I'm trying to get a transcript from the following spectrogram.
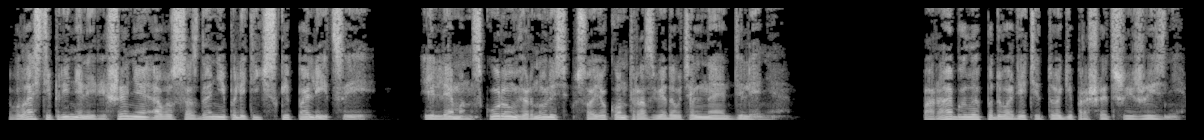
власти приняли решение о воссоздании политической полиции, и Лемон с Куром вернулись в свое контрразведывательное отделение. Пора было подводить итоги прошедшей жизни.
